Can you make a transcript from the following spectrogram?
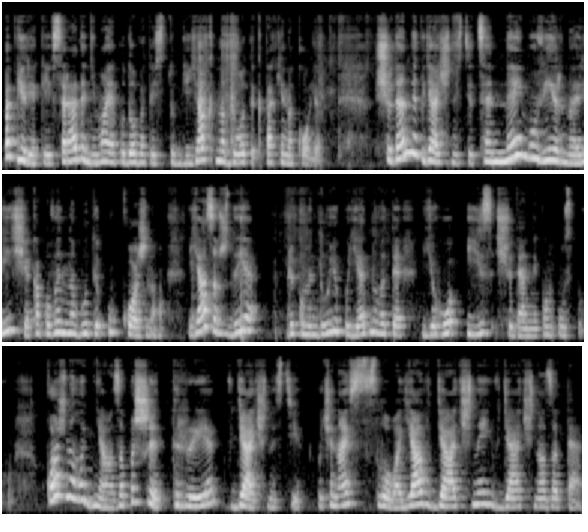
папір, який всередині має подобатись тобі, як на дотик, так і на колір. Щоденник вдячності це неймовірна річ, яка повинна бути у кожного. Я завжди рекомендую поєднувати його із щоденником успіху. Кожного дня запиши три вдячності. Починай з слова Я вдячний, вдячна за те,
